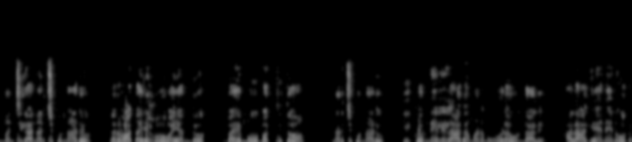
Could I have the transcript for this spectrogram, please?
మంచిగా నడుచుకున్నాడు. తర్వాత యహోవయందు భయము భక్తితో నడుచుకున్నాడు. ఈ కొర్నేలి లాగా మనము కూడా ఉండాలి. అలాగే నేను ఒక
